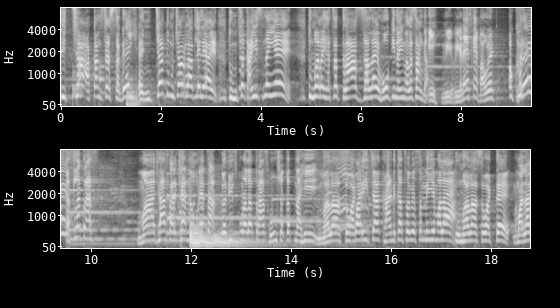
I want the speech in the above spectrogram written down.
इच्छा आकांक्षा सगळे ह्यांच्या तुमच्यावर लादलेले आहेत. तुमचं काहीच नाहीये. तुम्हाला ह्याचा त्रास झालाय हो की नाही मला सांगा. ए वे- वेगळा आहेस काय बावळट? अहो, खरंय कसला त्रास? माझ्यासारख्या नवऱ्याचा कधीच कुणाला त्रास होऊ शकत नाही. तुम्हाला असं वाट सुपारीच्या खांडकाचं व्यसन नाहीये मला. तुम्हाला असं वाटतंय. मला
